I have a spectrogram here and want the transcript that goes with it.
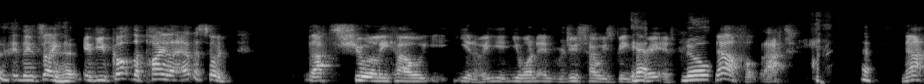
it's like if you've got the pilot episode, that's surely how you know you, you want to introduce how he's being Yeah. created. no. Nah, fuck that. Nah,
